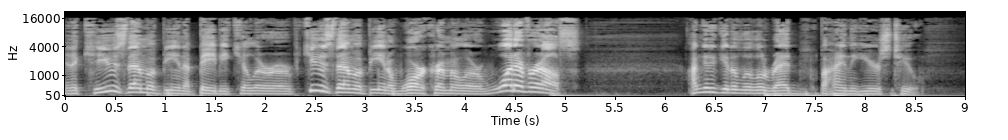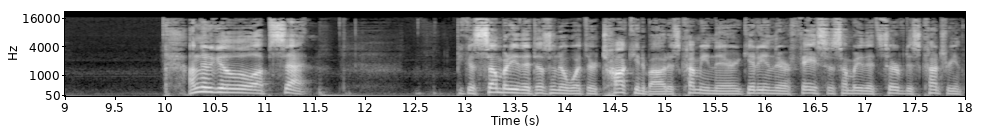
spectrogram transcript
and accuse them of being a baby killer or accuse them of being a war criminal or whatever else, I'm going to get a little red behind the ears too. I'm going to get a little upset because somebody that doesn't know what they're talking about is coming there and getting in their face as somebody that served his country and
